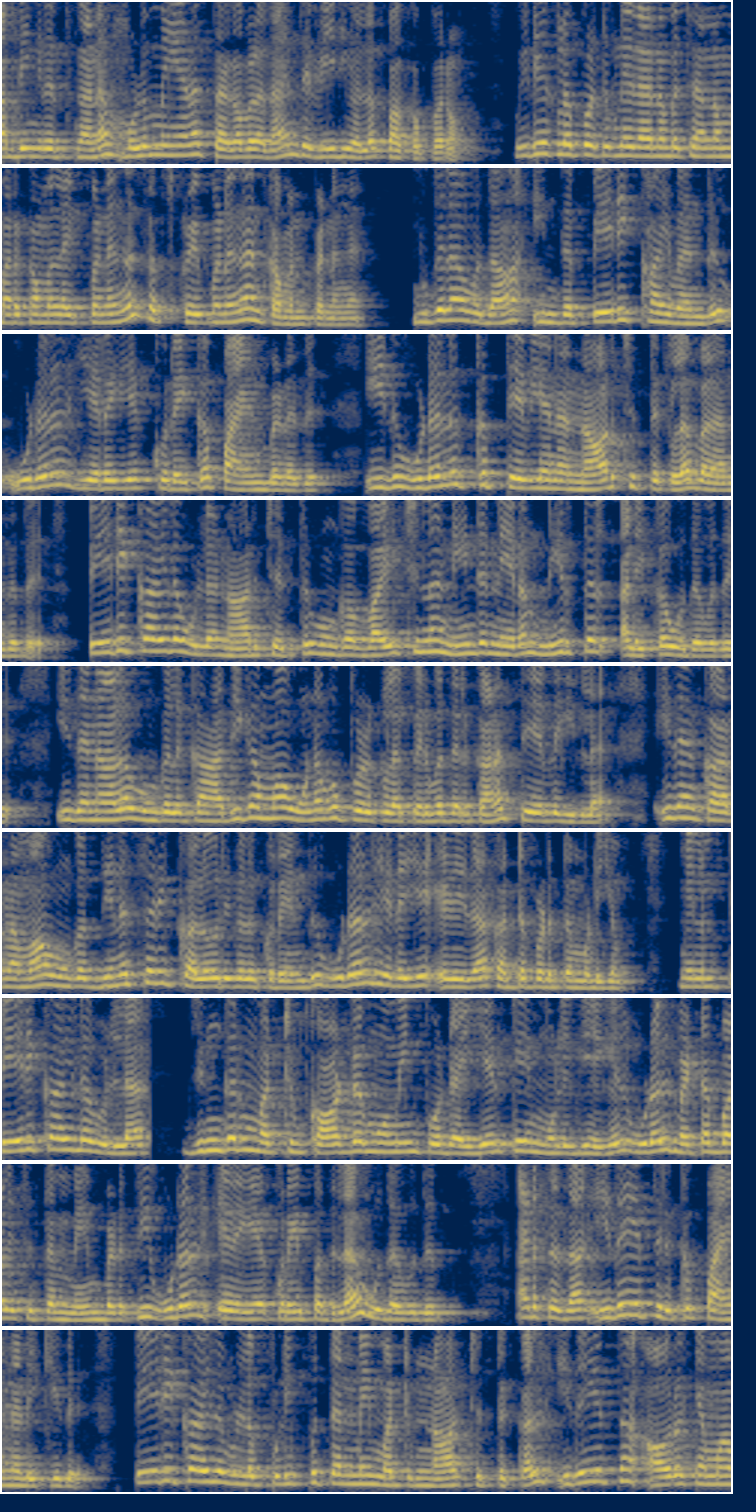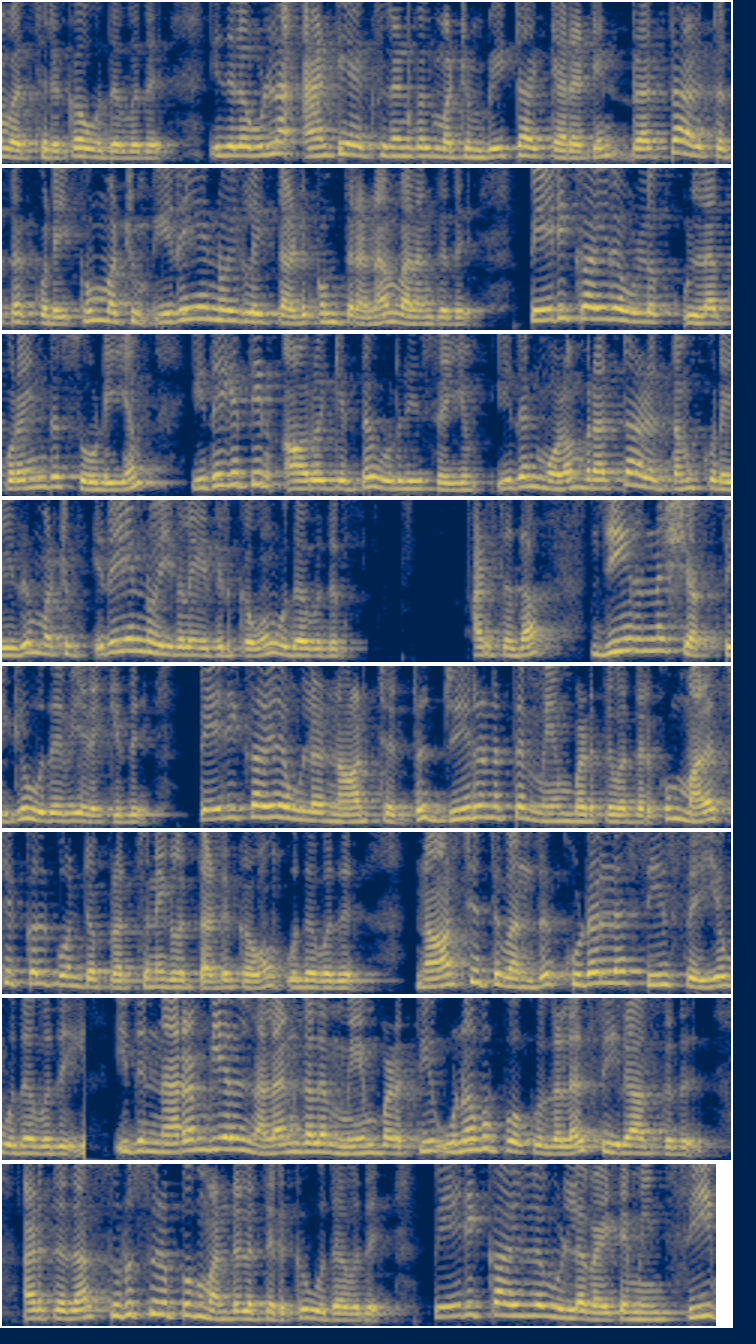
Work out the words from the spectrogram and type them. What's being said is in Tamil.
அப்படிங்கிறதுக்கான முழுமையான தகவலை தான் இந்த வீடியோவில் பார்க்க போகிறோம் வீடியோக்குள்ளே போகிறதுக்கு முன்னாடி எல்லாரும் நம்ம சேனலை மறக்காமல் லைக் பண்ணுங்கள் சப்ஸ்கிரைப் பண்ணுங்கள் அண்ட் கமெண்ட் பண்ணுங்கள் முதலாவதாக இந்த பேரிக்காய் வந்து உடல் எடையை குறைக்க பயன்படுது. இது உடலுக்கு தேவையான நார்ச்சத்துக்களை வழங்குது. பேரிக்காயில் உள்ள நார்ச்சத்து உங்கள் வயிற்றில் நீண்ட நேரம் நீர்த்தல் அளிக்க உதவுது. இதனால் உங்களுக்கு அதிகமாக உணவுப் பொருட்களை பெறுவதற்கான தேவையில்லை இதன் காரணமாக உங்கள் தினசரி கலோரிகள் குறைந்து உடல் எடையை எளிதாக கட்டுப்படுத்த முடியும். மேலும் பேரிக்காயில் உள்ள ஜிங்கர் மற்றும் கார்டமோமின் போன்ற இயற்கை மூலிகைகள் உடல் மெட்டபாலிசத்தை மேம்படுத்தி உடல் எடையை குறைப்பதில் உதவுது. அடுத்ததாக இதயத்திற்கு பயனளிக்குது. பேரிக்காயில் உள்ள புளிப்புத்தன்மை மற்றும் நார்ச்சத்துக்கள் இதயத்தை ஆரோக்கியமாக வச்சிருக்க உதவுது. இதில் உள்ள ஆன்டி ஆக்சிடென்ட்கள் மற்றும் பீட்டா கேரட்டின் இரத்த அழுத்தத்தை குறைக்கும் மற்றும் இதய நோய்களை தடுக்கும் திறனை வழங்குது. பேரிக்காயில் உள்ள உள்ள குறைந்த சோடியம் இதயத்தின் ஆரோக்கியத்தை உறுதி செய்யும். இதன் மூலம் இரத்த அழுத்தம் குறையுது மற்றும் இதய நோய்களை எதிர்க்கவும் உதவுது. அடுத்ததாக ஜீரண சக்திக்கு உதவி அளிக்குது பேரிக்காயில் உள்ள நார்ச்சத்து ஜீரணத்தை மேம்படுத்துவதற்கும் மலச்சிக்கல் போன்ற பிரச்சனைகளை தடுக்கவும் உதவுது. நார்ச்சத்து வந்து குடலை சீர் செய்ய உதவுது. இது நரம்பியல் நலன்களை மேம்படுத்தி உணவுப் போக்குகளை சீராக்குது. அடுத்ததாக சுறுசுறுப்பு மண்டலத்திற்கு உதவுது. பேரிக்காயில் உள்ள வைட்டமின் சி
